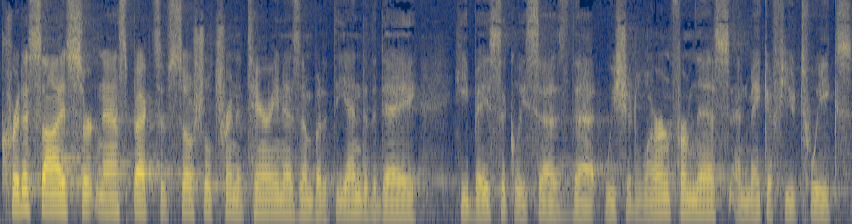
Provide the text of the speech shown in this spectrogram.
criticize certain aspects of social Trinitarianism, but at the end of the day, he basically says that we should learn from this and make a few tweaks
